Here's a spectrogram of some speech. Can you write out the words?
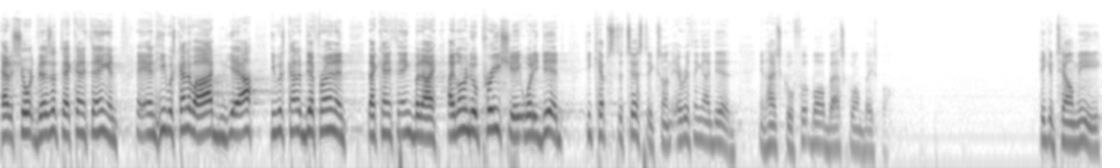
had a short visit, that kind of thing. And, and he was kind of odd, and yeah, he was kind of different and that kind of thing. But I, I learned to appreciate what he did. He kept statistics on everything I did in high school football, basketball, and baseball. He could tell me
